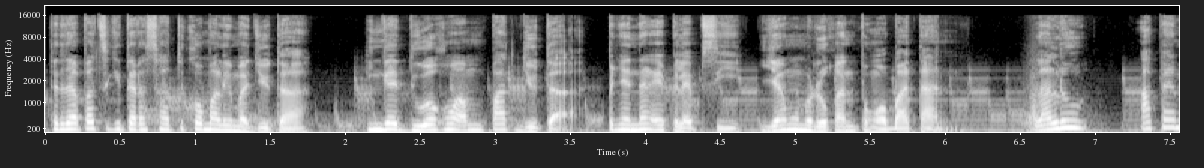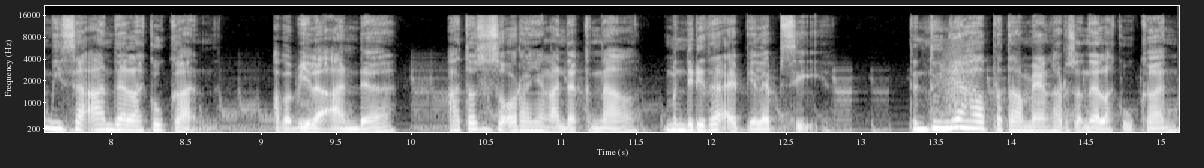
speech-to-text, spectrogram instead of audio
terdapat sekitar 1,5 juta hingga 2,4 juta penyandang epilepsi yang memerlukan pengobatan. Lalu, apa yang bisa Anda lakukan apabila Anda atau seseorang yang Anda kenal menderita epilepsi? Tentunya hal pertama yang harus Anda lakukan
